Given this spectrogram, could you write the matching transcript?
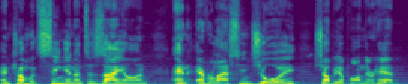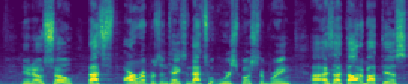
and come with singing unto Zion, and everlasting joy shall be upon their head. You know, so that's our representation. That's what we're supposed to bring. Uh, as I thought about this,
